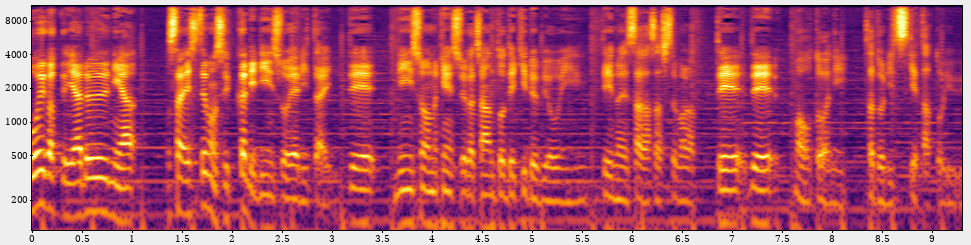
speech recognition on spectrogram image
法医学やるにあ際してもしっかり臨床やりたい。で臨床の研修がちゃんとできる病院っていうので探させてもらってで、まあ、音羽にたどり着けたという。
